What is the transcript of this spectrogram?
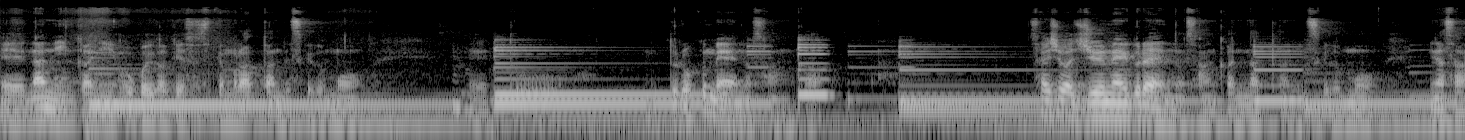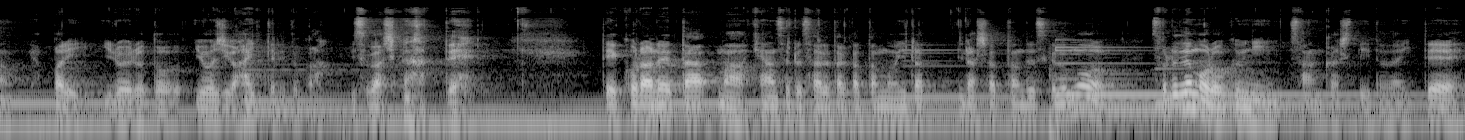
え何人かにお声がけさせてもらったんですけども、えーと、と6名の参加最初は10名ぐらいの参加になったんですけども皆さんやっぱりいろいろと用事が入ったりとか忙しくなってで来られた、まあ、キャンセルされた方もいらっしゃったんですけどもそれでも6人参加していただいて、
